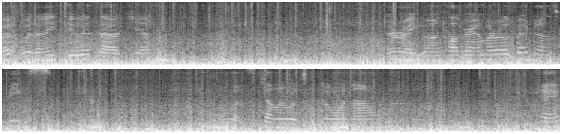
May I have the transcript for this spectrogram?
What would I without? Alright, you want to call Grandma real quick on Speaks? Let's tell her what's going on. Okay.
